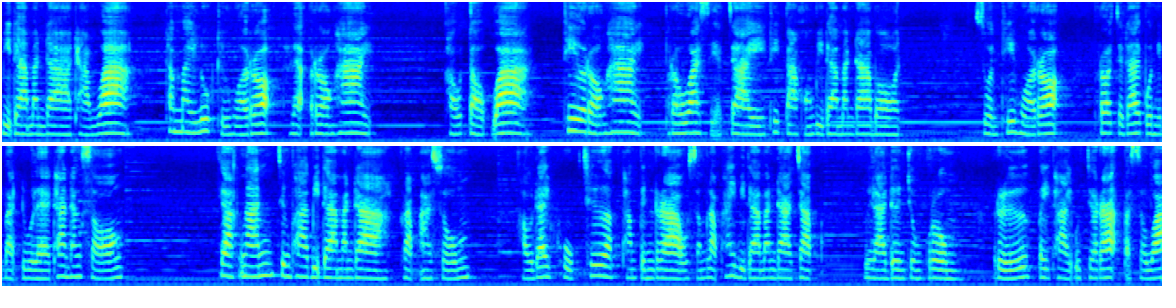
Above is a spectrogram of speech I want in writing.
บิดามารดาถามว่าทำไมลูกถึงหัวเราะและร้องไห้ เขาตอบว่า ที่ร้องไห้ เพราะว่าเสียใจที่ตาของบิดามารดาบอด ส่วนที่หัวเราะ เพราะจะได้ปฏิบัติดูแลท่านทั้งสอง จากนั้นจึงพาบิดามารดากลับอาสม เขาได้ผูกเชือกทำเป็นราวสำหรับให้บิดามารดาจับ เวลาเดินจงกรม หรือไปถ่ายอุจจาระปัสสาวะ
